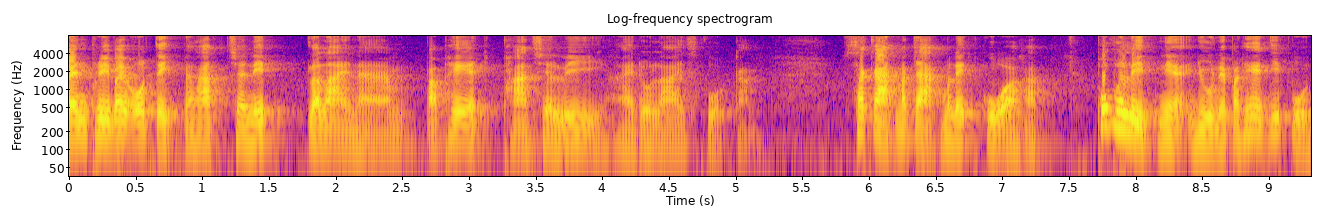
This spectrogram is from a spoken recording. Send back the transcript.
ป็นพรีไบโอติกนะครับ ชนิดละลายน้ำประเภท partially hydrolyzed กัวกรัมสกัดมาจากเมล็ดกัวครับ ผู้ผลิตเนี่ยอยู่ในประเทศญี่ปุ่น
